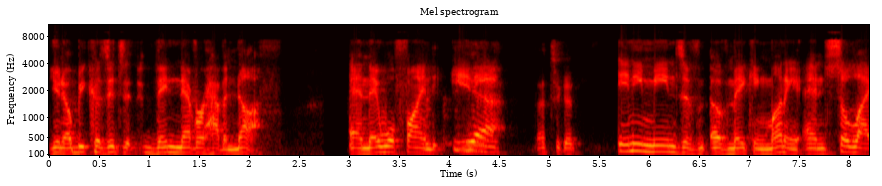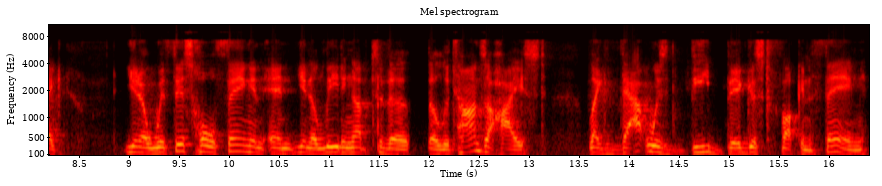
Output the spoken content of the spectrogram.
you know, because it's they never have enough, and they will find any Yeah, that's a good. any means of of making money, and so like, you know, with this whole thing and and you know leading up to the the Lufthansa heist, like that was the biggest fucking thing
